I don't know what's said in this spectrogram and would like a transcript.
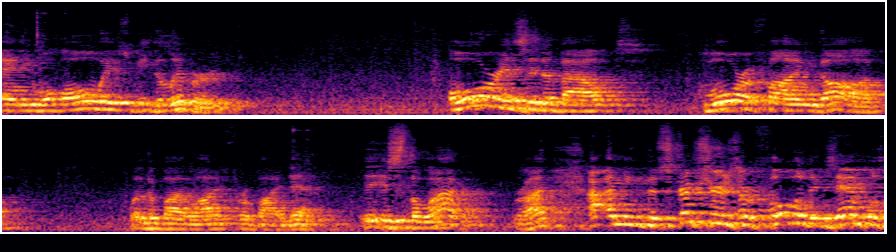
and He will always be delivered? Or is it about glorifying God, whether by life or by death? It's the latter, right? I mean, the scriptures are full of examples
